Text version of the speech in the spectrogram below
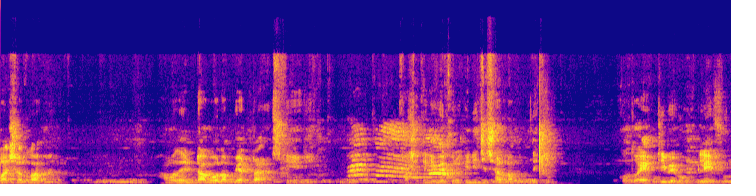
মাশাল্লাহ আমাদের ডাবলা পেয়ারটা আজকে খাঁচা থেকে বের করে নিচে ছাড়লাম, দেখি কত অ্যাক্টিভ এবং প্লেফুল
